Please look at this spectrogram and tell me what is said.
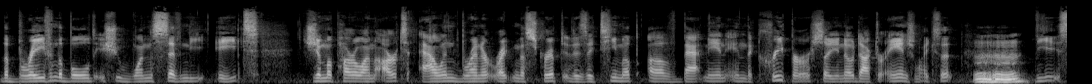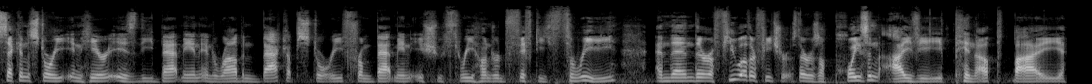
The Brave and the Bold, issue 178. Jim Aparo on art, Alan Brennert writing the script. It is a team up of Batman and the Creeper, so you know Dr. Ange likes it. Mm-hmm. The second story in here is the Batman and Robin backup story from Batman issue 353. And then there are a few other features. There is a Poison Ivy pinup by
